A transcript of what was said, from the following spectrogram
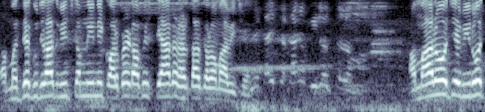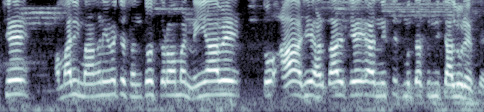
મધ્ય ગુજરાત વીજ કંપનીની કોર્પોરેટ ઓફિસ ત્યાં આગળ હડતાલ કરવામાં આવી છે? અમારો જે વિરોધ છે અમારી માંગણીનો જો સંતોષ કરવામાં નહીં આવે તો આ જે હડતાલ છે એ અનિશ્ચિત મુદ્દા સુધી ચાલુ રહેશે?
